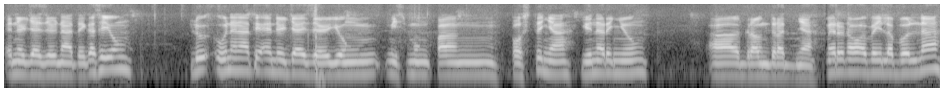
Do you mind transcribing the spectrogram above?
energizer natin kasi yung una nating energizer yung mismong pang poste niya, yun na rin yung ah, ground rod niya. Meron ako available na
